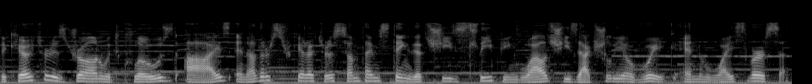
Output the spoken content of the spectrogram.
The character is drawn with closed eyes and other characters sometimes think that she's sleeping while she's actually awake and vice versa.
